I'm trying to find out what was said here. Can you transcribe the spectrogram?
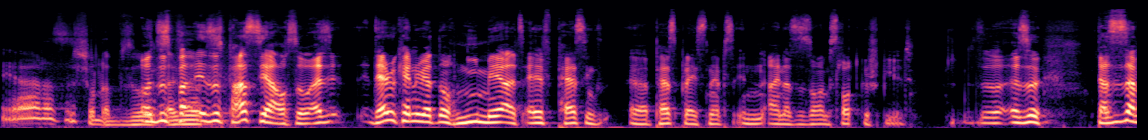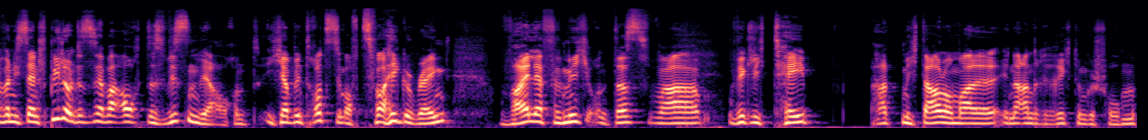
Ja, das ist schon absurd. Und es, also, es passt ja auch so. Also, Derrick Henry hat noch nie mehr als elf Passing, äh, Pass-Play-Snaps in einer Saison im Slot gespielt. Also, das ist einfach nicht sein Spiel und das ist aber auch, das wissen wir auch. Und ich habe ihn trotzdem auf zwei gerankt, weil er für mich, und das war wirklich Tape, hat mich da nochmal in eine andere Richtung geschoben.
